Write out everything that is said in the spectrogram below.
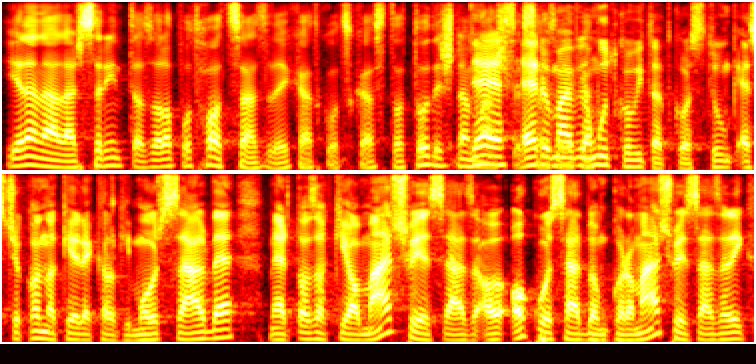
Jelen állás szerint az alapot 6%-át kockáztatod, és nem De ezt, erről már a múltkor vitatkoztunk, ez csak annak érdekel, aki most száll be, mert az, aki a másfél százalék, akkor száll be, amikor a másfél százalék,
